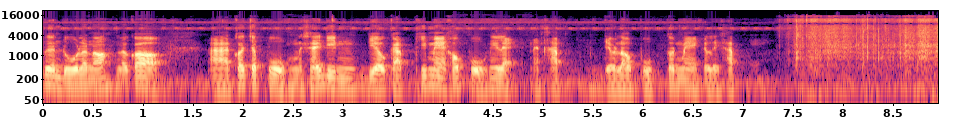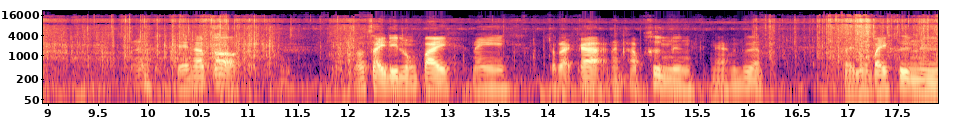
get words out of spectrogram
เพื่อนๆดูแล้วเนาะแล้วก็ ก็จะปลูกใช้ดินเดียวกับที่แม่เขาปลูกนี่แหละนะครับ เดี๋ยวเราปลูกต้นแม่กันเลยครับโอเคครับก็เราใส่ดินลงไปในตะกร้านะครับ ครึ่งหนึ่งนะเพื่อนๆใส่ลงไปครึ่งหนึ่ง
